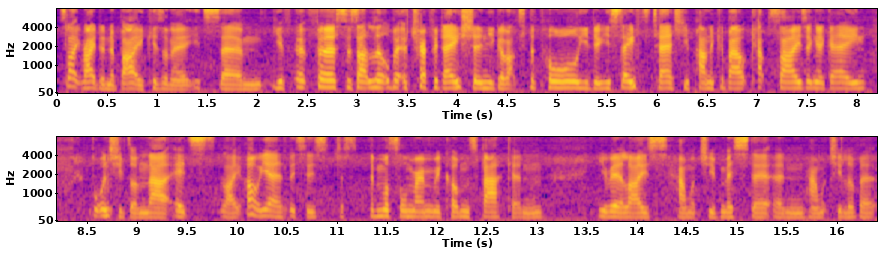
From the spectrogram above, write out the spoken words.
It's like riding a bike, isn't it? It's um, you've, at first there's that little bit of trepidation. You go back to the pool, you do your safety test, you panic about capsizing again. But once you've done that, it's like, oh yeah, this is just the muscle memory comes back, and you realise how much you've missed it and how much you love it.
